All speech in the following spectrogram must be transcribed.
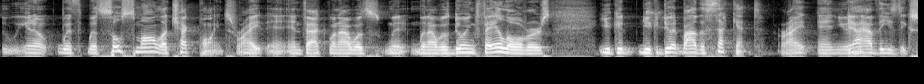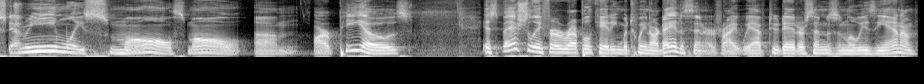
you know with with so small a checkpoints right in fact when i was when, when i was doing failovers you could you could do it by the second right and you yeah. have these extremely yep. small small um, rpos especially for replicating between our data centers, right? We have two data centers in Louisiana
